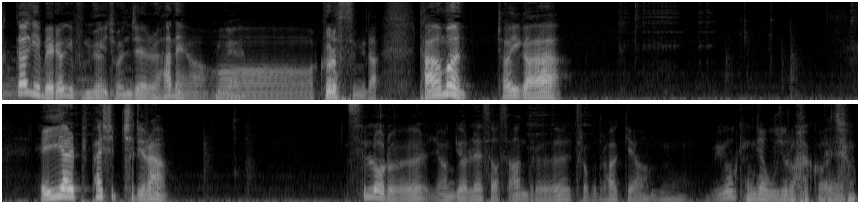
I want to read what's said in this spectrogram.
각각의 매력이 분명히 존재를 하네요. 어, 그렇습니다. 다음은 저희가 ARP87이랑 슬로를 연결해서 사운드를 들어보도록 할게요. 음, 이거 굉장히 우주로 갈것 네. 같죠.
